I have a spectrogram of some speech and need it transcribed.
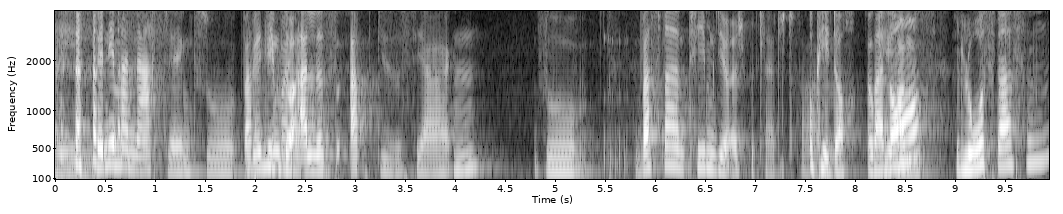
Wenn ihr mal nachdenkt, so, was Wenn ging so nachdenkt. alles ab dieses Jahr? So, was waren Themen, die euch begleitet haben? Okay, doch. Okay. Balance, loslassen.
